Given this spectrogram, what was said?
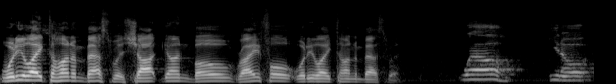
What do you like to hunt them best with? Shotgun, bow, rifle? What do you like to hunt them best with? Well, you know,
